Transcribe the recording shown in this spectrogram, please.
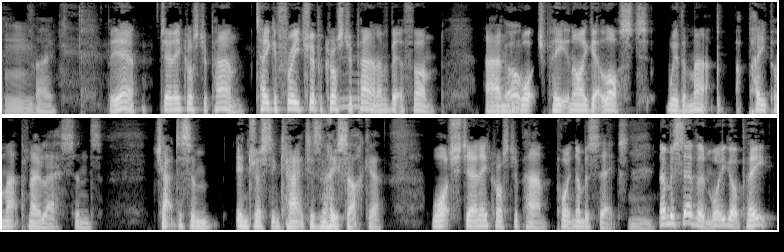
Mm. So, but yeah, Journey across Japan. Take a free trip across Japan. Have a bit of fun, and Go. watch Pete and I get lost with a map, a paper map no less, and chat to some interesting characters in Osaka. Watch Journey across Japan. Point number six. Number seven. What you got, Pete?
